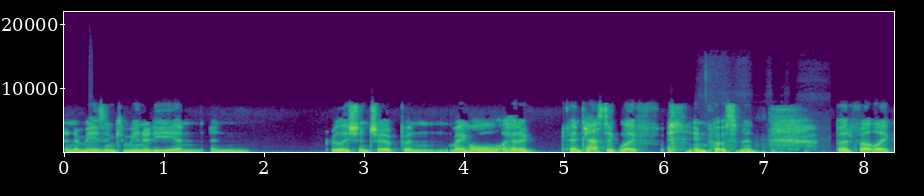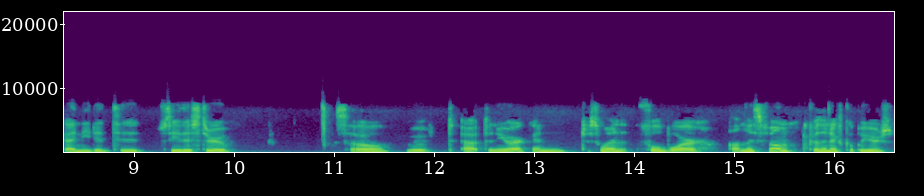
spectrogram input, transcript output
an amazing community and, and relationship, and my whole I had a fantastic life in Bozeman, but felt like I needed to see this through. So moved out to New York and just went full bore on this film for the next couple years.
